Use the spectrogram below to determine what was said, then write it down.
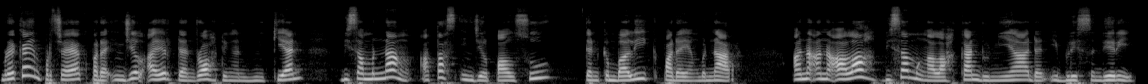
Mereka yang percaya kepada Injil air dan roh dengan demikian bisa menang atas Injil palsu dan kembali kepada yang benar. Anak-anak Allah bisa mengalahkan dunia dan iblis sendiri.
